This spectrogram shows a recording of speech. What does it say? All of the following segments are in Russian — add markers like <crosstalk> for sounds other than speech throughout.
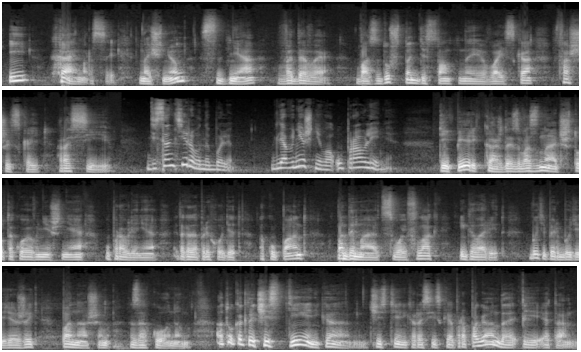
и Хаймарсы. Начнем с дня ВДВ. Воздушно-десантные войска фашистской России. Десантированы были для внешнего управления. Теперь каждый из вас знает, что такое внешнее управление. Это когда приходит оккупант, поднимает свой флаг и говорит – вы теперь будете жить по нашим законам. А то как-то частенько, частенько российская пропаганда, и это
